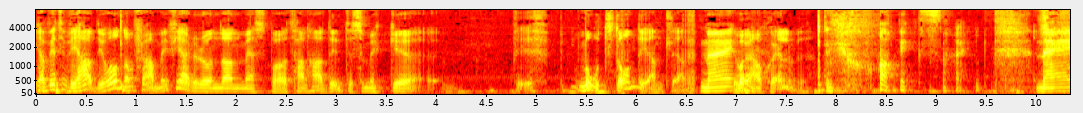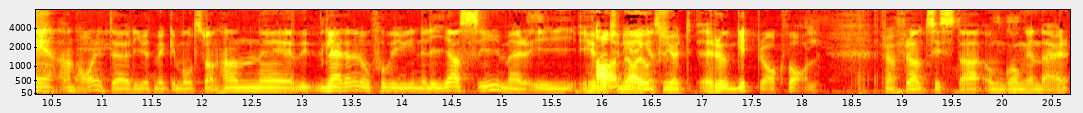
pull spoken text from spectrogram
Jag vet inte, vi hade ju honom framme i fjärde rundan mest på att han hade inte så mycket motstånd egentligen. Nej. Det var ju han själv. ja, exakt. Nej, han har inte överdrivet mycket motstånd. Han, eh, glädjande nog får vi ju in Elias Ymer i, i huvudturneringen ja, som gör ett ruggigt bra kval. Framförallt sista omgången där.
